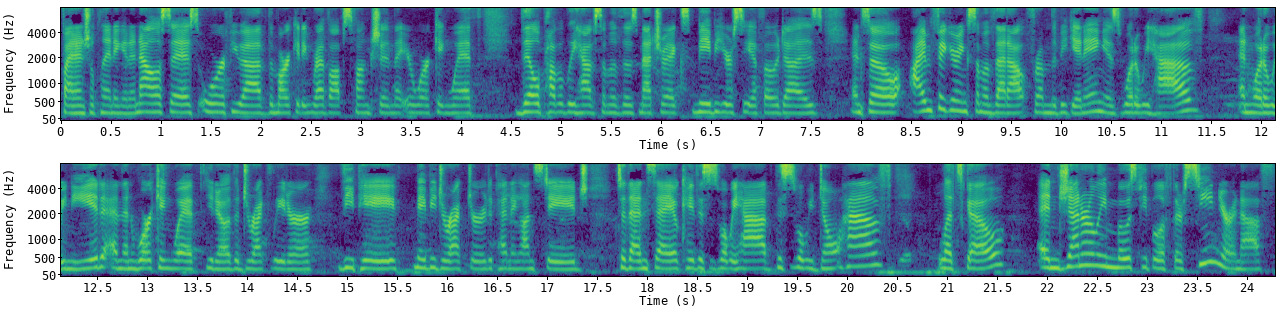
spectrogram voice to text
financial planning and analysis, or if you have the marketing RevOps function that you're working with, they'll probably have some of those metrics. Maybe your CFO does, and so I'm figuring some of that out from the beginning. Is what do we have? And what do we need? And then working with you know the direct leader vp maybe director depending on stage to then say okay this is what we have this is what we don't have yep. let's go. And generally most people if they're senior enough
